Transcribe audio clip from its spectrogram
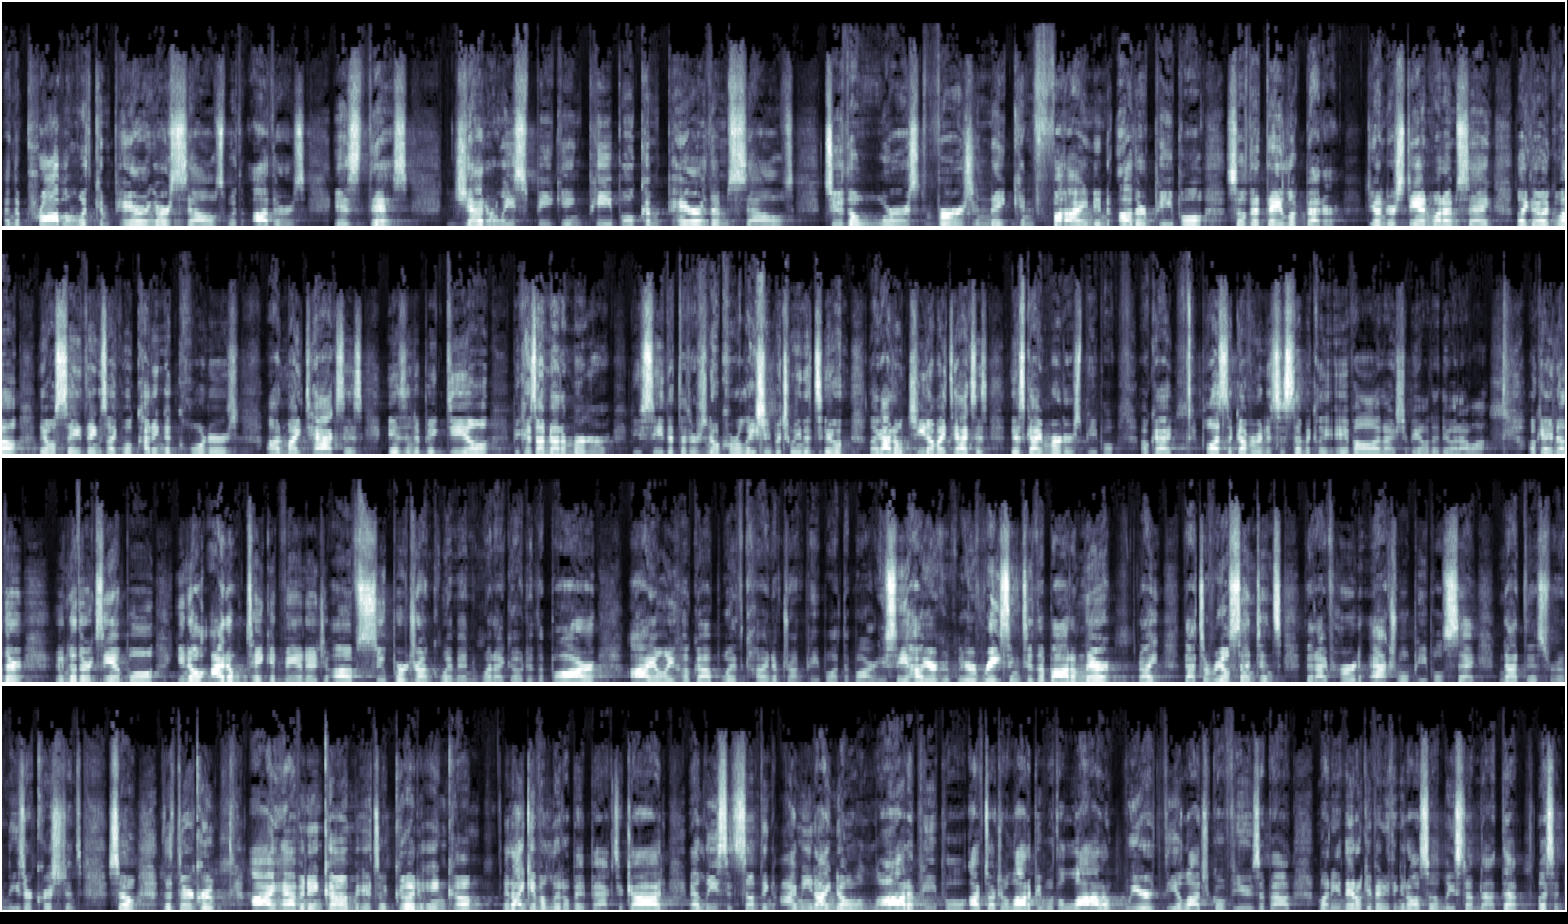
And the problem with comparing ourselves with others is this generally speaking, people compare themselves to the worst version they can find in other people so that they look better. Do you understand what I'm saying? Like they're like, well, they will say things like, well, cutting a corners on my taxes isn't a big deal because I'm not a murderer. Do you see that there's no correlation between the two? Like I don't cheat on my taxes. This guy murders people. Okay. Plus the government is systemically evil, and I should be able to do what I want. Okay. Another another example. You know, I don't take advantage of super drunk women when I go to the bar. I only hook up with kind of drunk people at the bar. You see how you're you're racing to the bottom there, right? That's a real sentence that I've heard actual people say. Not this room, these are Christians. So the third group, I have an income, it's a good income, and I give a little bit back to God. At least it's something, I mean, I know a lot of people, I've talked to a lot of people with a lot of weird theological views about money, and they don't give anything at all, so at least I'm not them. Listen,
